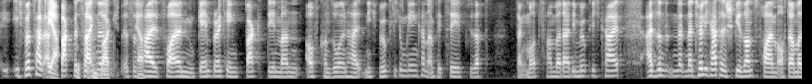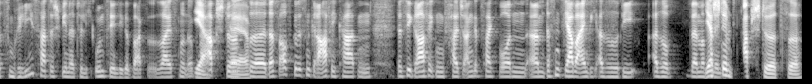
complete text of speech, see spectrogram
ich würde es halt als ja, Bug bezeichnen. Ist Bug. Es ist ja. halt vor allem Game-Breaking-Bug, den man auf Konsolen halt nicht wirklich umgehen kann. Am PC, wie gesagt, dank Mods haben wir da die Möglichkeit. Also natürlich hatte das Spiel sonst vor allem auch damals zum Release hatte das Spiel natürlich unzählige Bugs, sei es nun irgendwie yeah. Abstürze, ja, ja. dass auf gewissen Grafikkarten, dass die Grafiken falsch angezeigt wurden. Ähm, das sind ja aber eigentlich also so die, also wenn man ja stimmt Abstürze.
